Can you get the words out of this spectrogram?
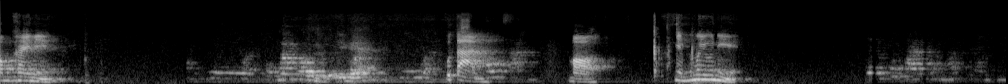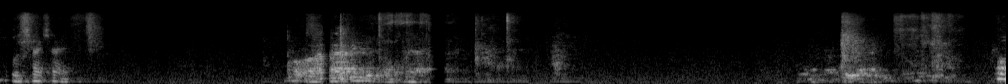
อมใครนี่กูตานบอกเนี่ยเพิ่งมาอยู่นี่โอ้ใช่ใช่ต้องแผลเข้า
